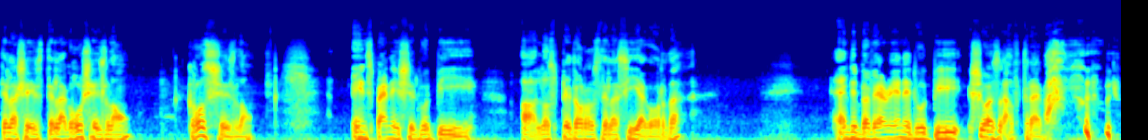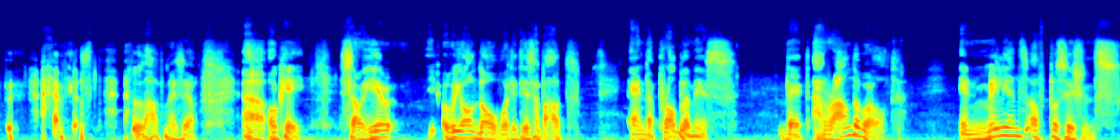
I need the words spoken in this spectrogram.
de la, chaise, de la gros chaiselon, gros chaiselon. In Spanish it would be uh, los pedoros de la silla gorda. And in Bavarian it would be Schuhauftreiber. I just love myself. Uh, okay, so here we all know what it is about. And the problem is that around the world, in millions of positions,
